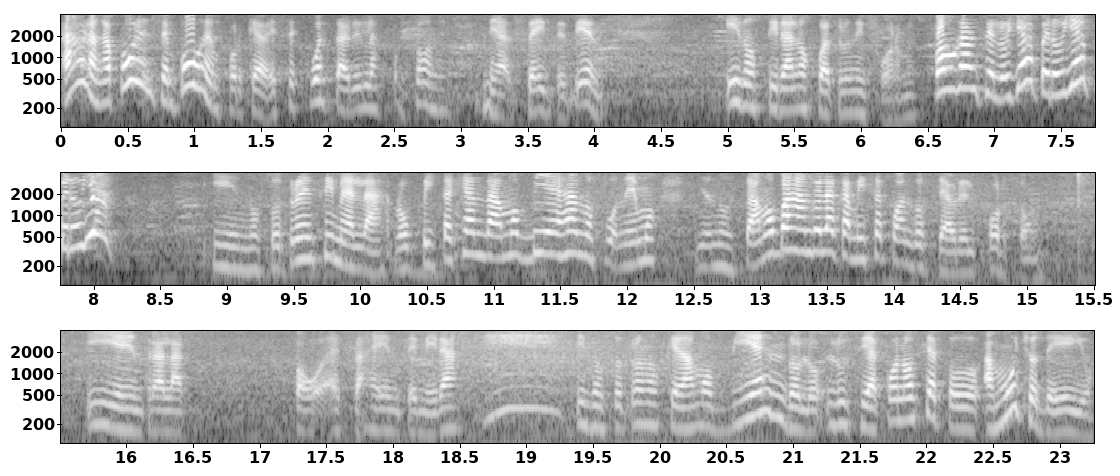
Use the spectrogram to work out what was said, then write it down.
abran, apúrense, empujen, porque a veces cuesta abrir las portones, ni aceite tiene. Y nos tiran los cuatro uniformes. Pónganselo ya, pero ya, pero ya. Y nosotros encima de las ropitas que andamos viejas nos ponemos, nos estamos bajando la camisa cuando se abre el portón. Y entra la, toda esa gente, mira. Y nosotros nos quedamos viéndolo. Lucía conoce a todos, a muchos de ellos.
